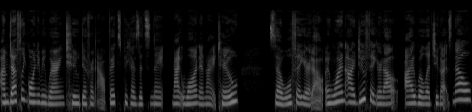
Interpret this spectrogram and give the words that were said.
I'm definitely going to be wearing two different outfits because it's night night 1 and night 2. So we'll figure it out. And when I do figure it out, I will let you guys know.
